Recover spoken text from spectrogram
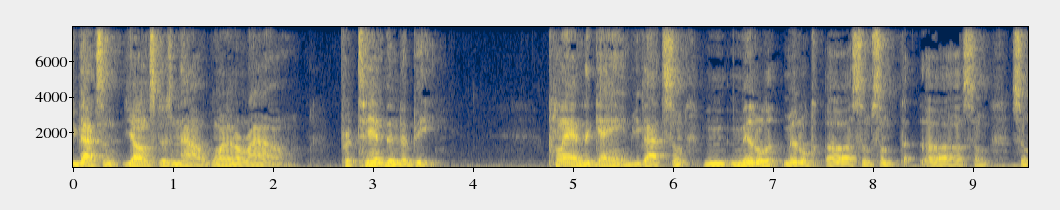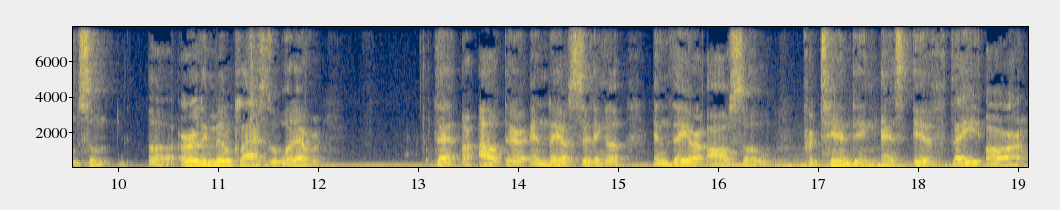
You got some youngsters now running around pretending to be playing the game. You got some middle middle uh, some some uh, some some some uh, early middle classes or whatever that are out there and they are sitting up and they are also pretending as if they are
